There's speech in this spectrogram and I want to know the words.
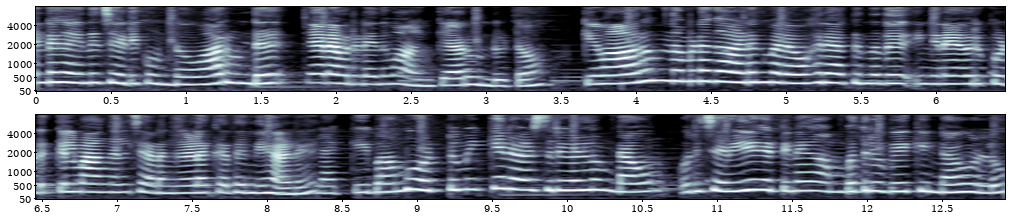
എന്റെ കയ്യിൽ നിന്ന് ചെടി കൊണ്ടുപോകാറുണ്ട് ഞാൻ അവരുടെ നിന്ന് വാങ്ങിക്കാറുണ്ട് കേട്ടോ മിക്കവാറും നമ്മുടെ ഗാർഡൻ മനോഹരാക്കുന്നത് ഇങ്ങനെ ഒരു കൊടുക്കൽ വാങ്ങൽ ചടങ്ങുകളൊക്കെ തന്നെയാണ്. ലക്കി ബാമ്പ് ഒട്ടുമിക്ക നഴ്സറികളിലും ഉണ്ടാവും. ഒരു ചെറിയ കെട്ടിന് അമ്പത് രൂപയ്ക്ക് ഉണ്ടാവുള്ളൂ.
